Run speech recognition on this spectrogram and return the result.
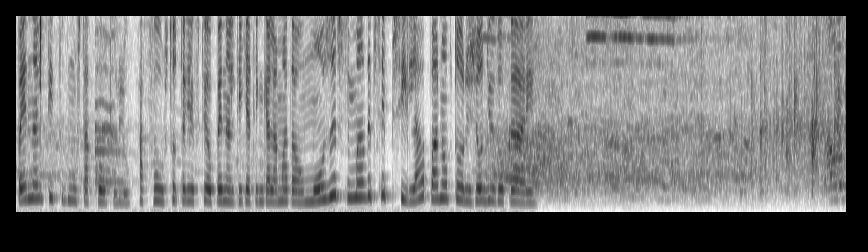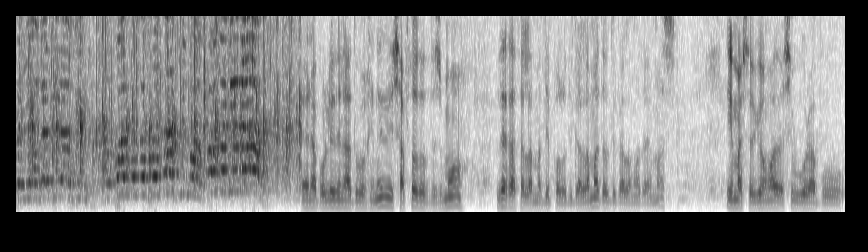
πέναλτι του Μουστακόπουλου, αφού στο τελευταίο πέναλτι για την Καλαμάτα ο Μόζερ σημάδεψε ψηλά πάνω από το οριζόντιο δοκάρι. Ένα πολύ δυνατό παιχνίδι σε αυτό το θεσμό. Δεν θα θέλαμε αντίπαλο την Καλαμάτα, ούτε Καλαμάτα εμάς. Είμαστε δύο ομάδες σίγουρα που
